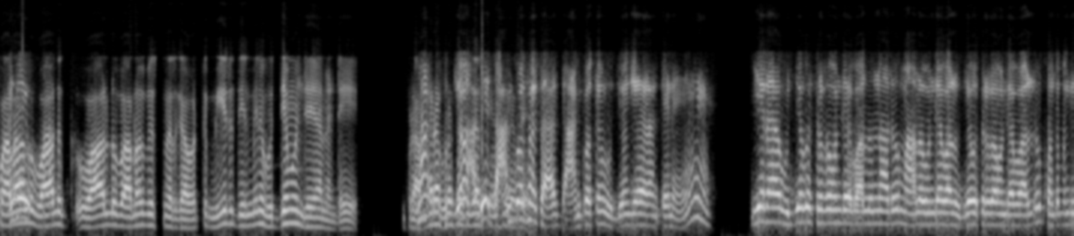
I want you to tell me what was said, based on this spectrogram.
ఫలాలు వాళ్ళు వాళ్ళు అనుభవిస్తున్నారు కాబట్టి మీరు దీని మీద ఉద్యమం చేయాలండి ఇప్పుడు అమర ఉద్యోగం ప్రసాద్ అదే దానికోసమే సార్ దానికోసం ఉద్యోగం చేయాలంటేనే ఈయన ఉద్యోగస్తులుగా ఉండే వాళ్ళు ఉన్నారు మాలో ఉండే వాళ్ళు ఉద్యోగస్తులుగా ఉండే వాళ్ళు కొంతమంది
